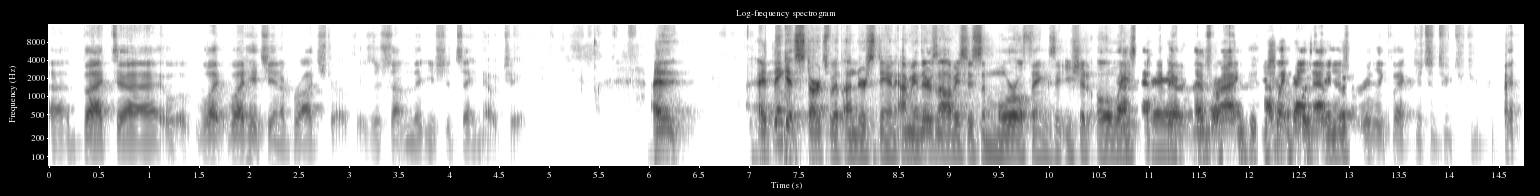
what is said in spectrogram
uh, but uh, what what hits you in a broad stroke? Is there something that you should say no to? I I think it starts with understanding. I mean, there's obviously some moral things that you should always say. That's right. I went down that list really quick.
